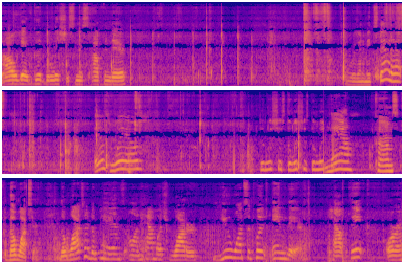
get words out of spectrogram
All that good deliciousness off in there. We're going to mix that up as well. Delicious, delicious, delicious. Now comes the water. The water depends on how much water you want to put in there. How thick or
